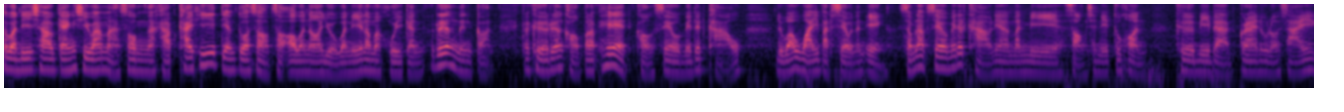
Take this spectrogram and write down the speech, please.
สวัสดีชาวแก๊งชีวะหมาส้มนะครับ ใครที่เตรียมตัวสอบสออวนอยู่วันนี้เรามาคุยกันเรื่องหนึ่งก่อน ก็คือเรื่องของประเภทของเซลล์เม็ดเลือดขาว หรือว่าไวท์บัตเซลล์นั่นเองสำหรับเซลล์เม็ดเลือดขาวเนี่ยมันมี 2 ชนิดทุกคน คือมีแบบแกรนูโลไซต์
